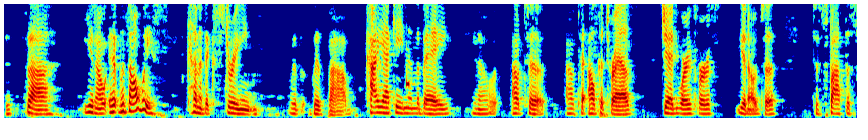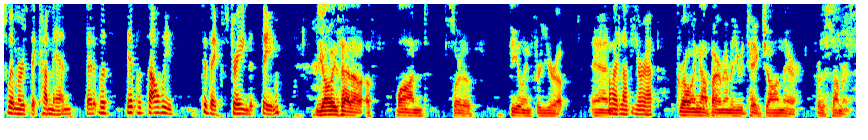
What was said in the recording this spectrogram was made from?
it's, uh, you know, it was always kind of extreme with, with Bob. Kayaking in the bay, you know, out to, out to Alcatraz, January 1st, you know, to, to spot the swimmers that come in. But it was, it was always to the extreme, it seemed. you always had a, a fond sort of feeling for Europe. And Oh, I love Europe. growing up, I remember you would take John there for the summers.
